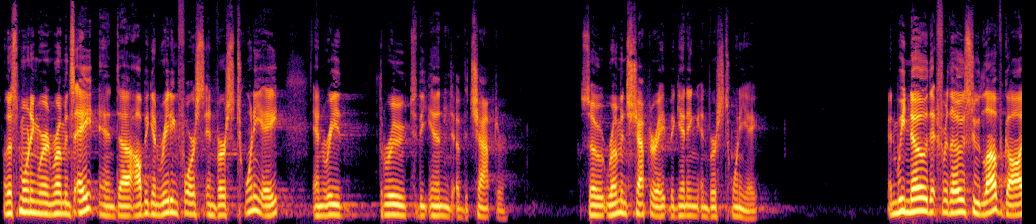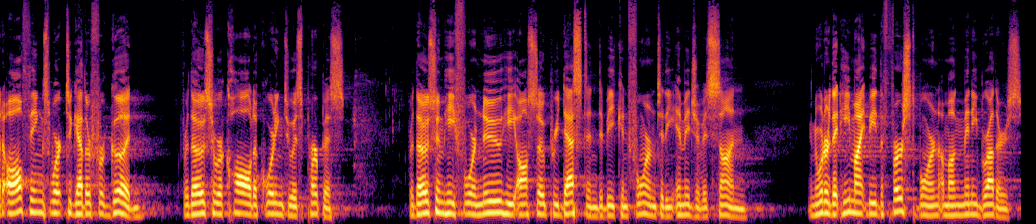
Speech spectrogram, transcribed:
This morning we're in Romans 8, and uh, I'll begin reading for us in verse 28 and read through to the end of the chapter. So, Romans chapter 8, beginning in verse 28. And we know that for those who love God, all things work together for good, for those who are called according to his purpose. For those whom he foreknew, he also predestined to be conformed to the image of his Son, in order that he might be the firstborn among many brothers.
